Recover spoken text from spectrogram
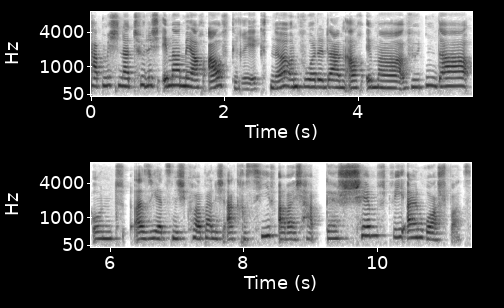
habe mich natürlich immer mehr auch aufgeregt, ne? Und wurde dann auch immer wütender und also jetzt nicht körperlich aggressiv, aber ich habe geschimpft wie ein Rohrspatz.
